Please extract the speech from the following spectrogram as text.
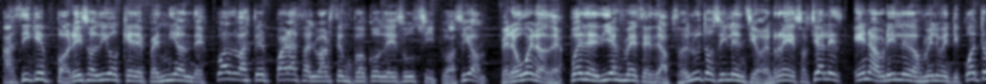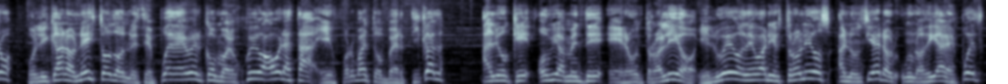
Así que por eso digo que dependían de Squadbuster para salvarse un poco de su situación. Pero bueno, después de 10 meses de absoluto silencio en redes sociales, en abril de 2024 publicaron esto donde se puede ver como el juego ahora está en formato vertical algo que obviamente era un troleo y luego de varios troleos anunciaron unos días después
